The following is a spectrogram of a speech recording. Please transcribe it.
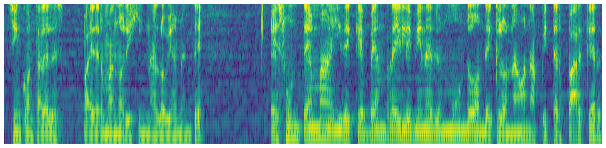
Sin contar el Spider-Man original, obviamente. Es un tema ahí de que Ben Reilly viene de un mundo donde clonaron a Peter Parker.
